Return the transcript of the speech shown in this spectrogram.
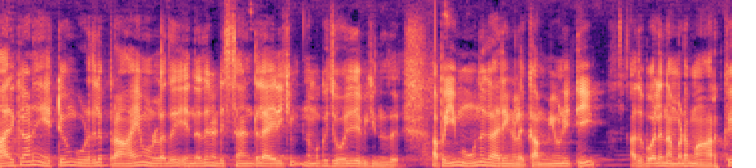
ആർക്കാണ് ഏറ്റവും കൂടുതൽ പ്രായമുള്ളത് എന്നതിന് അടിസ്ഥാനത്തിലായിരിക്കും നമുക്ക് ജോലി ലഭിക്കുന്നത്. അപ്പോൾ ഈ മൂന്ന് കാര്യങ്ങൾ കമ്മ്യൂണിറ്റി അതുപോലെ നമ്മുടെ മാർക്ക്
